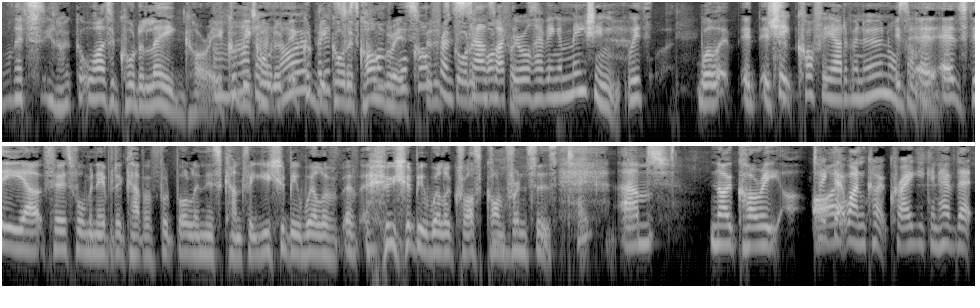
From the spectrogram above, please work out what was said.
well, that's you know why is it called a league, Corrie? It could oh, be called know, a, it could be called a congress. Con- well, conference sounds conference. like they're all having a meeting with. Well, it, it's cheap coffee out of an urn or something. As the uh, first woman ever to cover football in this country, you should be well of, of you should be well across conferences. Take um, no, Corrie. Take I, that one, Craig. You can have that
